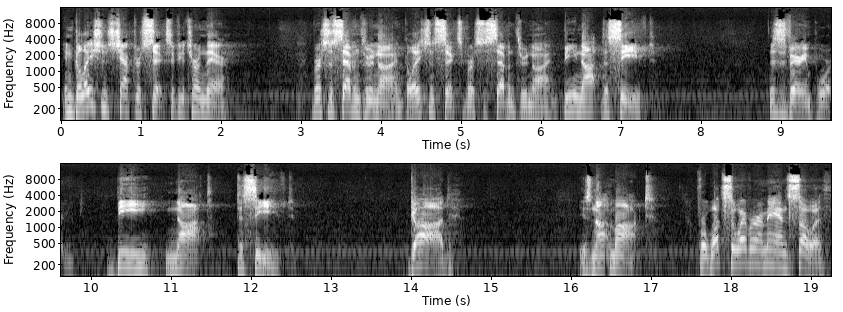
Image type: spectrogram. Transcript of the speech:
In Galatians chapter 6, if you turn there, verses 7 through 9. Galatians 6, verses 7 through 9. Be not deceived. This is very important. Be not deceived. God is not mocked. For whatsoever a man soweth,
